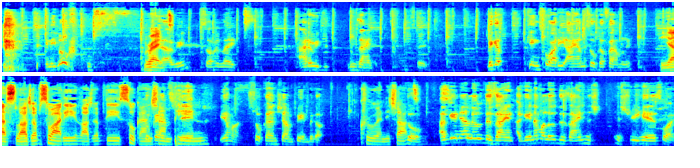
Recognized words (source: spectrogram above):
in the logo. Right. You know I mean? So I was like, how do we design it? So, big up King Swati, I am Soca family. Yes, large up Swati, large up the Soca and Soca Champagne. Yeah, man. Soca and champagne, big up. Crew in the chat. So again, a little design. Again, I'm a little design his, history here as well.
